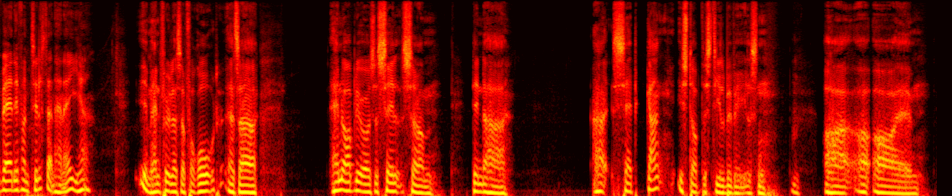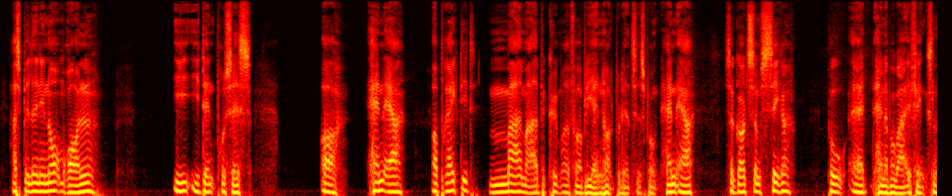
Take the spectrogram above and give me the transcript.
Hvad er det for en tilstand, han er i her? Jamen, han føler sig forrådt. Altså, han oplever sig selv som den, der har, har sat gang i Stop the Steal-bevægelsen, mm. og, og, og øh, har spillet en enorm rolle i, i den proces. Og han er oprigtigt meget, meget bekymret for at blive anholdt på det her tidspunkt. Han er så godt som sikker på, at han er på vej i fængsel.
